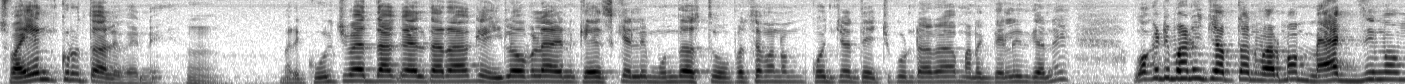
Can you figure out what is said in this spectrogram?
స్వయంకృతాలు ఇవన్నీ. మరి కూల్చివేద్దాకా వెళ్తారా ఈ లోపల ఆయన కేసుకెళ్ళి ముందస్తు ఉపశమనం కొంచెం తెచ్చుకుంటారా మనకు తెలియదు కానీ ఒకటి మటుకు చెప్తాను వర్మ మ్యాక్సిమం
